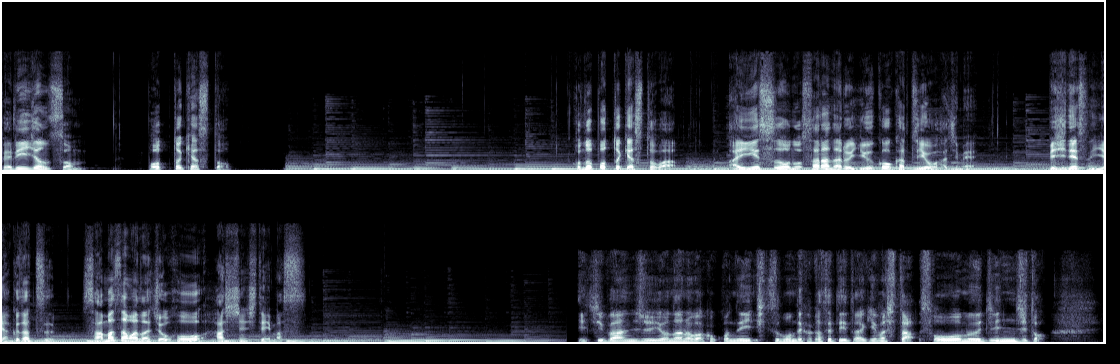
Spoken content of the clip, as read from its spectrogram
ペリー・ジョンソンポッドキャスト。このポッドキャストは ISO のさらなる有効活用をはじめビジネスに役立つさまざまな情報を発信しています。一番重要なのはここに質問で書かせていただきました総務人事と。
